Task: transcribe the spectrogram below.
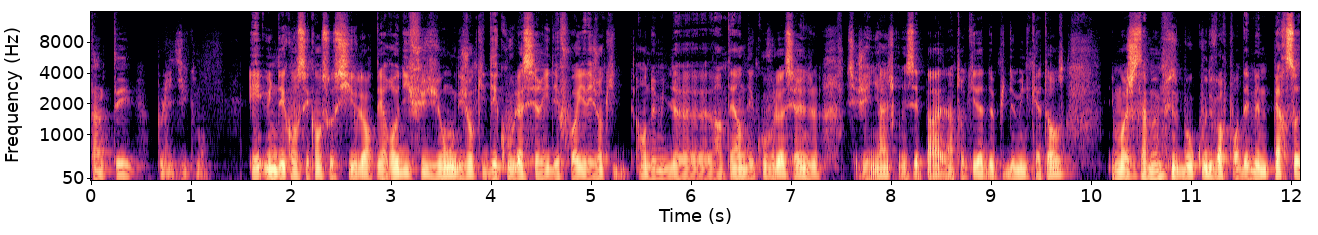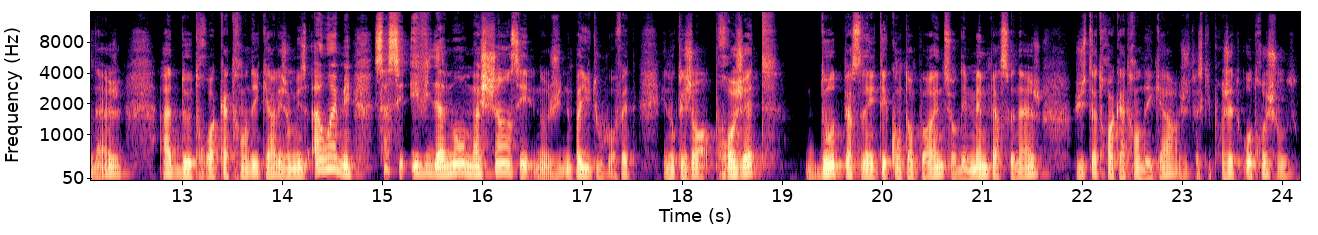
teinté politiquement. Et une des conséquences aussi lors des rediffusions, des gens qui découvrent la série, des fois, il y a des gens qui, en 2021, découvrent la série, c'est génial, je connaissais pas, un truc qui date depuis 2014. Et moi, ça m'amuse beaucoup de voir pour des mêmes personnages, à 2, 3, 4 ans d'écart, les gens me disent Ah ouais, mais ça, c'est évidemment machin. c'est Non, pas du tout, en fait. Et donc, les gens projettent d'autres personnalités contemporaines sur des mêmes personnages, juste à 3-4 ans d'écart, juste parce qu'ils projettent autre chose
